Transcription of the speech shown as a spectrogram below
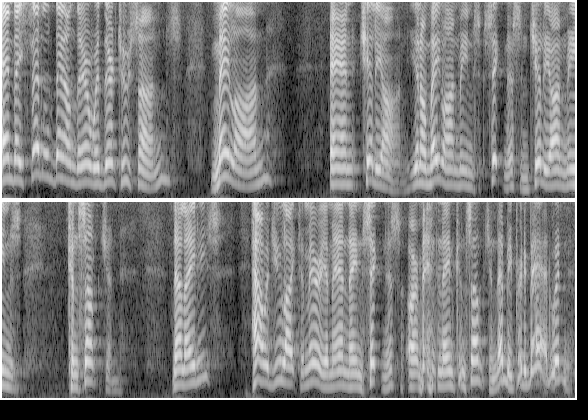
And they settled down there with their two sons, Mahlon and Chilion. You know, Mahlon means sickness, and Chilion means consumption. Now, ladies, how would you like to marry a man named sickness or a man named consumption? That'd be pretty bad, wouldn't it?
